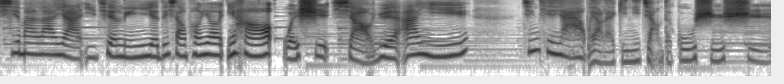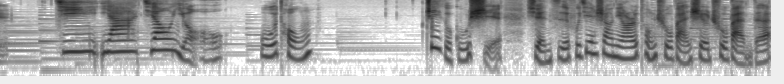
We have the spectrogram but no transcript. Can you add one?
喜马拉雅一千零一夜的小朋友，你好，我是小月阿姨。今天呀，我要来给你讲的故事是《鸡鸭交友》。梧桐。这个故事选自福建少年儿童出版社出版的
